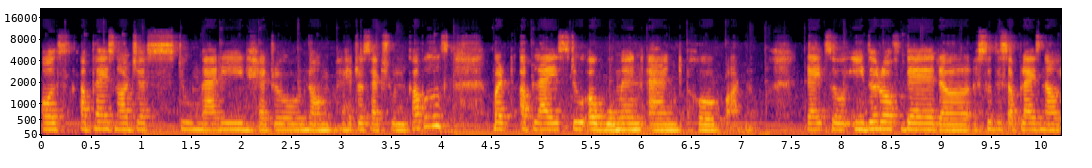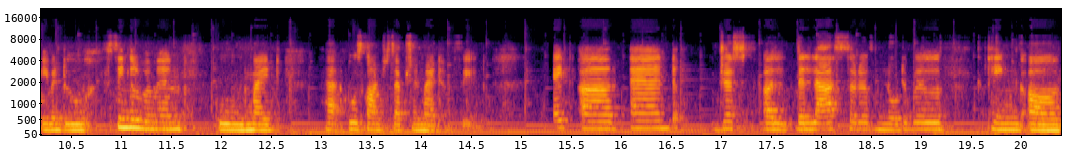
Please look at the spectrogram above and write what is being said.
also applies not just to married hetero heterosexual couples but applies to a woman and her partner right? So either of their uh, so this applies now even to single women who might ha- whose contraception might have failed right? Um, and just uh, the last sort of notable thing uh,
